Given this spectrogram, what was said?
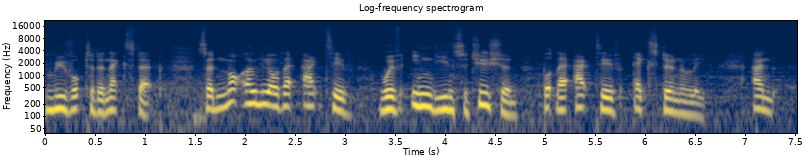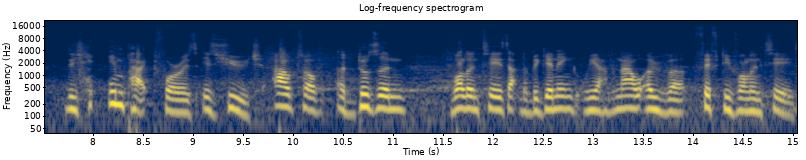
move up to the next step. So not only are they active within the institution, but they're active externally. And the impact for us is huge. Out of a dozen volunteers at the beginning, we have now over 50 volunteers.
